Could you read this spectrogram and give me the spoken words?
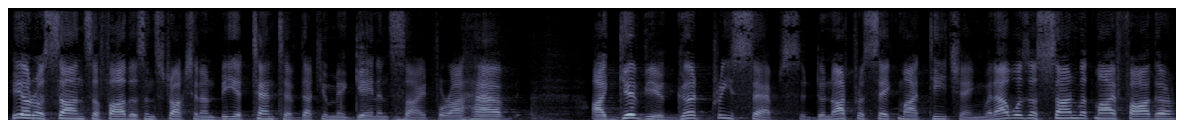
Hear, O sons, of father's instruction, and be attentive that you may gain insight. For I have, I give you good precepts. Do not forsake my teaching. When I was a son with my father,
